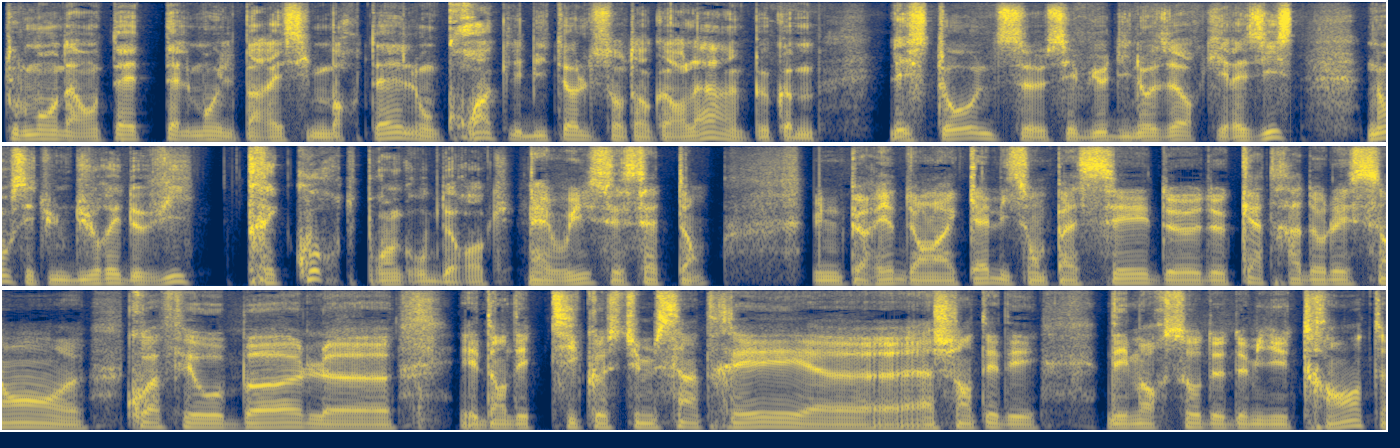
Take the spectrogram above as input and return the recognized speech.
Tout le monde a en tête tellement ils paraissent immortels. On croit que les Beatles sont encore là, un peu comme les Stones, ces vieux dinosaures qui résistent. Non, c'est une durée de vie très courte pour un groupe de rock. Eh oui, c'est sept ans. Une période dans laquelle ils sont passés de, de quatre adolescents euh, coiffés au bol euh, et dans des petits costumes cintrés euh, à chanter des, des morceaux de 2 minutes 30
